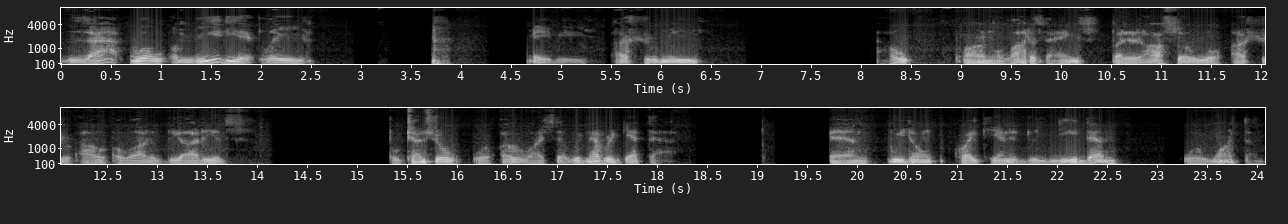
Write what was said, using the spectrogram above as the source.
that will immediately maybe usher me out on a lot of things, but it also will usher out a lot of the audience potential or otherwise that would never get that and we don't quite candidly need them or want them.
